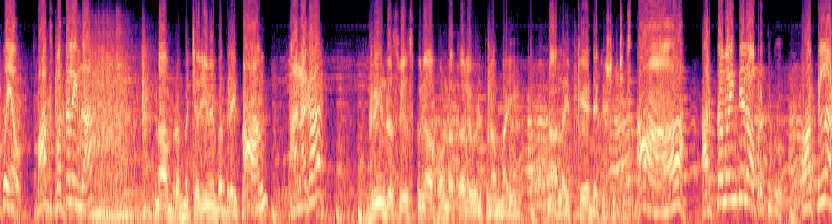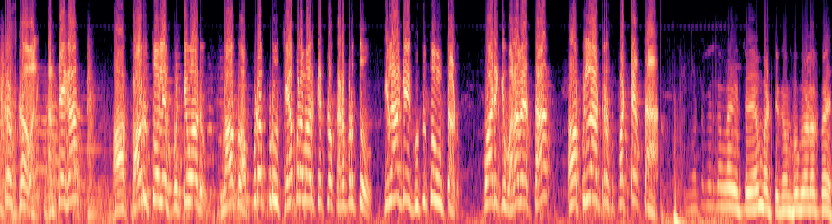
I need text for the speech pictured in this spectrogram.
ఉండిపోయావు బాక్స్ బద్దలైందా? నా బ్రహ్మచర్యమే ఆ, భద్రైపోయింది అనగా? గ్రీన్ డ్రెస్ వేసుకుని ఆ హోండా కార్లో వెళ్తున్న అమ్మాయి నా లైఫ్ కే డెకరేషన్ ఇచ్చేసింది. ఆ అర్థమైంది నా బ్రతుకు. ఆ పిల్ల అడ్రస్ కావాలి. అంతేగా? ఆ కారు తోలే పొట్టివాడు నాకు అప్పుడప్పుడు చేపల మార్కెట్లో కనపడుతూ ఇలాగే గుద్దుతూ ఉంటాడు. వాడికి వల వేస్తా ఆ పిల్ల అడ్రస్ పట్టేస్తా. అయితే మట్టి కంపు కొడతాయి.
